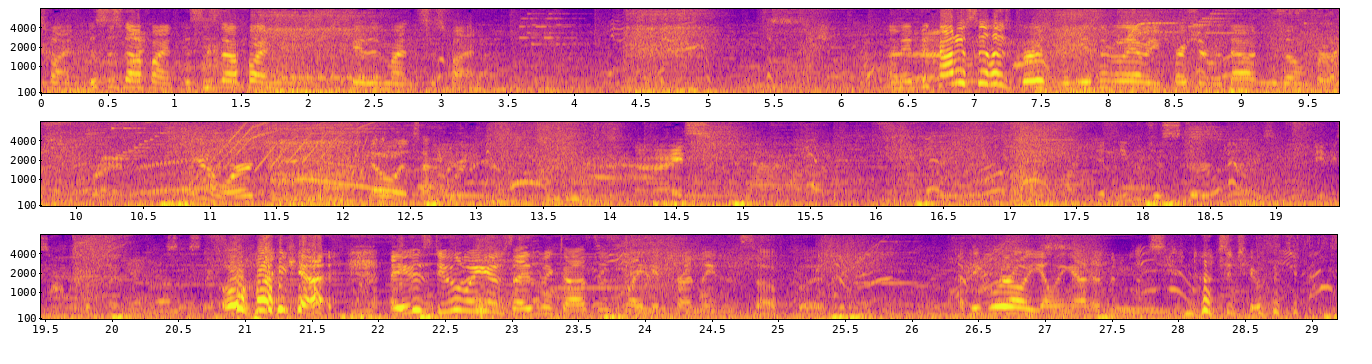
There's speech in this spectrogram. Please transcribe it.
Is fine. This is not fine. This is not fine. Okay, never mind. This is fine. I mean, Mikado still has burst, but he doesn't really have any pressure without his own burst. It's not gonna work. No, it's not gonna work. Nice. If he would just start doing maybe some I Oh my god! I was doing way of seismic tosses like in friendlies and stuff, but I think we're all yelling at him and not to do it.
